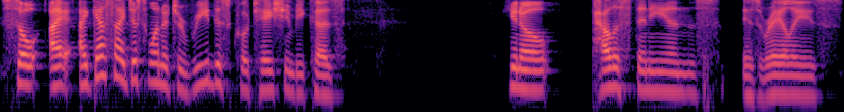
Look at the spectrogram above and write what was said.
So I, I, guess I just wanted to read this quotation because, you know, Palestinians, Israelis,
